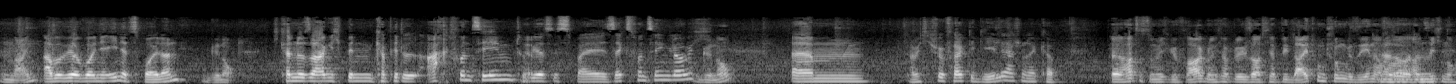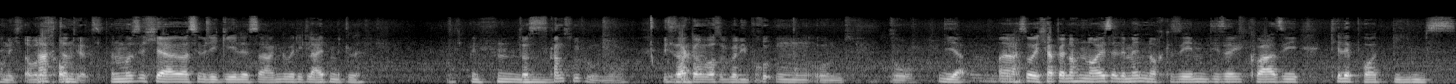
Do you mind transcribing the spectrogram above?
Nein, aber wir wollen ja eh nicht spoilern. genau. Ich kann nur sagen, ich bin Kapitel 8 von 10, Tobias ist bei 6 von 10, glaube ich. Genau. Ähm, habe ich dich schon gefragt, die Gele hast du schon nicht gehabt? Äh, hattest du mich gefragt und ich habe dir gesagt, ich habe die Leitung schon gesehen, aber Also, an dann- sich noch nicht. Aber das Ach, kommt dann, jetzt. dann muss ich ja was über die Gele sagen, über die Gleitmittel. Ich bin, hm, Das kannst du tun, ja. Ich sag dann was über die Brücken und so. ja. Achso, ich habe ja noch ein neues Element noch gesehen, diese quasi Teleport-Beams.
